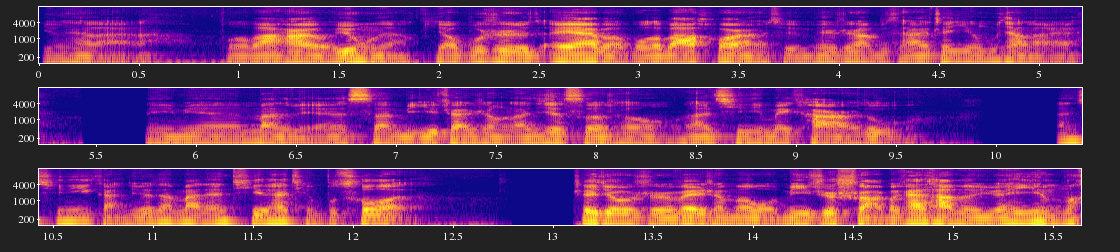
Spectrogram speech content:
赢下来了，博格巴还是有用的，要不是 AI 把博格巴换上去，没这场比赛还真赢不下来。那边曼联三比一战胜兰切斯特城，兰奇尼梅开二度。兰奇尼感觉在曼联踢的还挺不错的，这就是为什么我们一直甩不开他们的原因吗？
